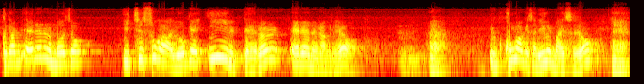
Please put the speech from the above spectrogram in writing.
그 다음 ln은 뭐죠? 이 치수가 요게 2일 때를 ln이라 그래요. 예. 공학에서는 이걸 많이 써요. 예.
